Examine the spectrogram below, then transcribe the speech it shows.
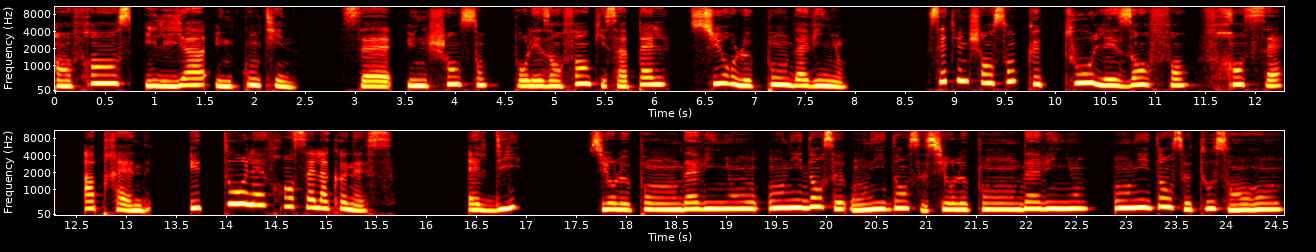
En France, il y a une comptine. C'est une chanson pour les enfants qui s'appelle sur le pont d'Avignon. C'est une chanson que tous les enfants français apprennent et tous les Français la connaissent. Elle dit Sur le pont d'Avignon, on y danse, on y danse, sur le pont d'Avignon, on y danse tous en rond.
